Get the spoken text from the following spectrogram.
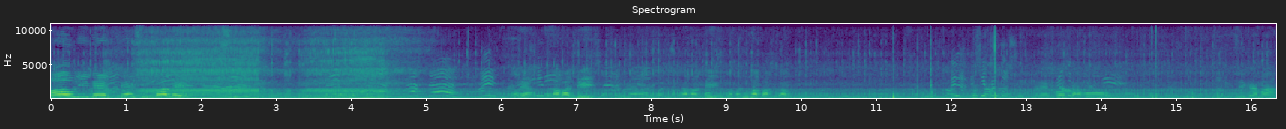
φάουλ είναι, θέσεις, πάμε. Ωραία, σταματής. Σταματής, πού θα πας, μπράβο. Ρε Κώστα μου. Σύγχρεμα.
